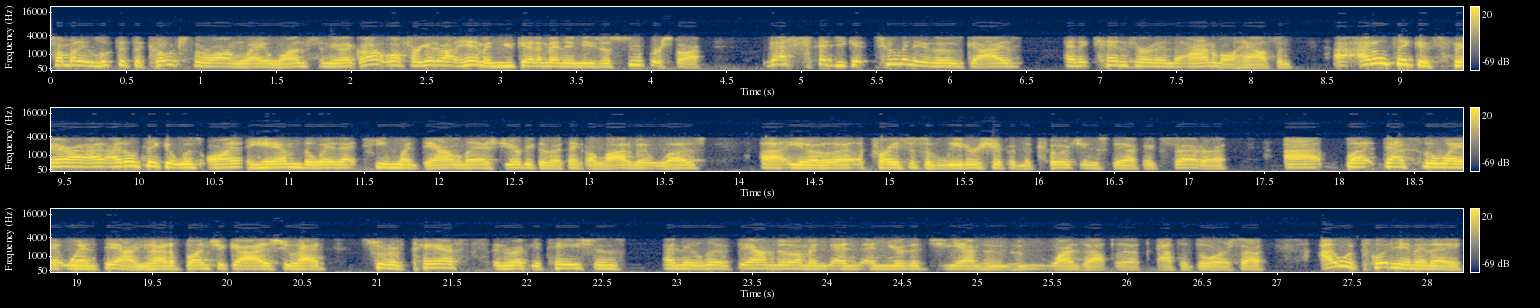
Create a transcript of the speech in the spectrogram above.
somebody looked at the coach the wrong way once and you're like, oh, well, forget about him and you get him in and he's a superstar. That said, you get too many of those guys and it can turn into Animal House. And I, don't think it's fair. I, don't think it was on him the way that team went down last year because I think a lot of it was, uh, you know, a crisis of leadership in the coaching staff, et cetera. Uh, but that's the way it went down. You had a bunch of guys who had sort of pasts and reputations and they live down to him, and, and, and you're the GM who, who winds out the out the door. So I would put him in a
